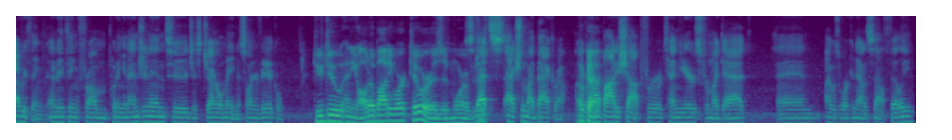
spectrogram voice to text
everything, anything from putting an engine in to just general maintenance on your vehicle. Do you do any auto body work too, or is it more of So just that's actually my background. I Okay. ran a body shop for 10 years for my dad, and I was working down in South Philly.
